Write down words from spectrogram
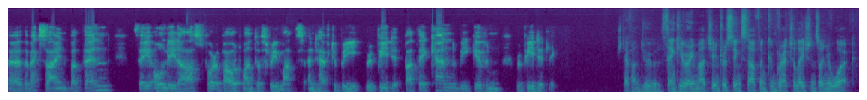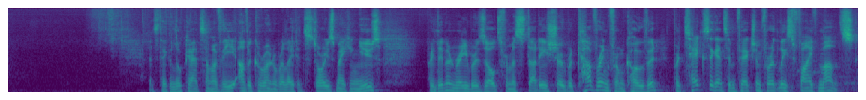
uh, the vaccine, but then they only last for about one to three months and have to be repeated, but they can be given repeatedly. Stefan Dübel, thank you very much. Interesting stuff, and congratulations on your work. Let's take a look at some of the other corona related stories making news. Preliminary results from a study show recovering from COVID protects against infection for at least five months.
